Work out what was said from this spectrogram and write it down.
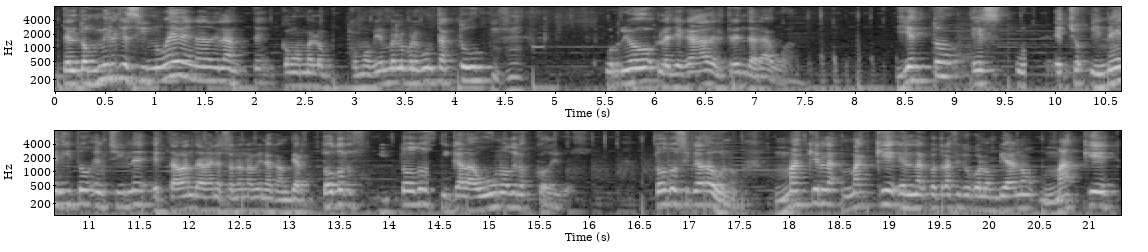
del 2019 en adelante, como, me lo, como bien me lo preguntas tú, ocurrió la llegada del tren de Aragua. Y esto es un hecho inédito en Chile. Esta banda venezolana vino a cambiar todos y todos y cada uno de los códigos. Todos y cada uno. Más que, el narcotráfico colombiano, más que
